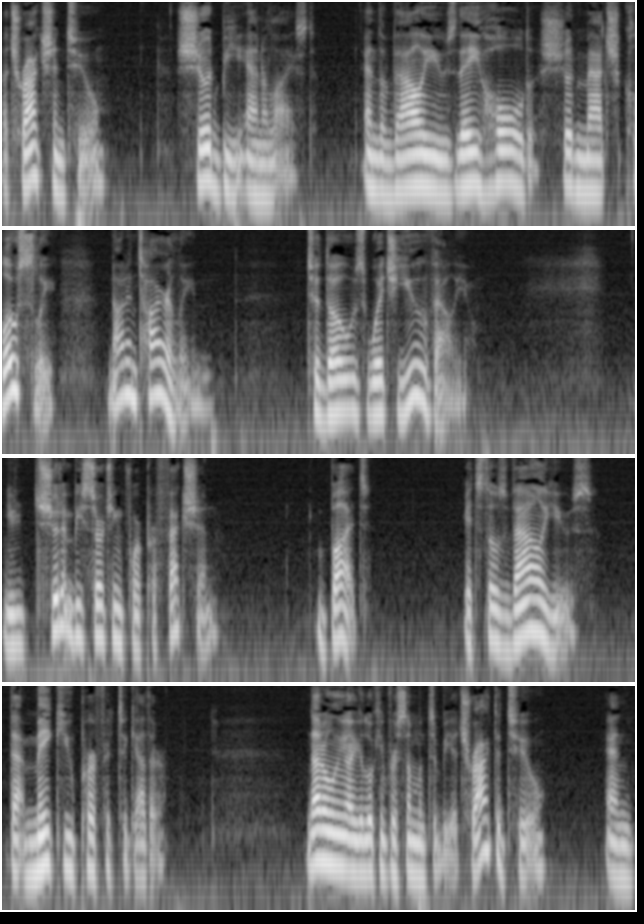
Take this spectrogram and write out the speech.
attraction to should be analyzed, and the values they hold should match closely, not entirely, to those which you value. You shouldn't be searching for perfection, but it's those values that make you perfect together. Not only are you looking for someone to be attracted to and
